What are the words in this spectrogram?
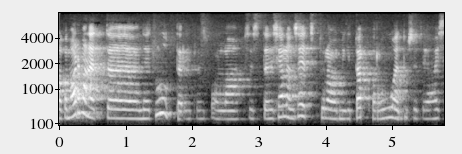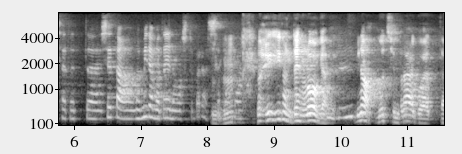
aga ma arvan, et äh, need ruuterid võib-olla, sest äh, seal on see, et tulevad mingid tarkvarauuendused ja asjad, et äh, seda, no mida ma teen aasta pärast mm. -hmm. no igasugune tehnoloogia mm, -hmm. mina mõtlesin praegu, et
